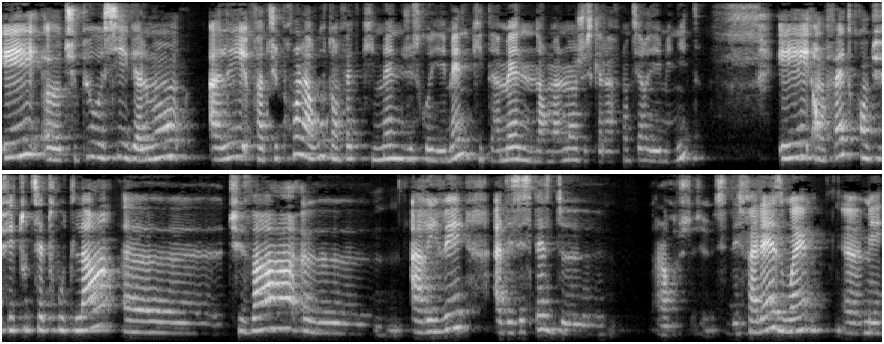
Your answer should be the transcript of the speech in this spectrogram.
Et euh, tu peux aussi également aller, enfin, tu prends la route en fait qui mène jusqu'au Yémen, qui t'amène normalement jusqu'à la frontière yéménite. Et en fait, quand tu fais toute cette route-là, euh, tu vas euh, arriver à des espèces de alors c'est des falaises, ouais, mais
